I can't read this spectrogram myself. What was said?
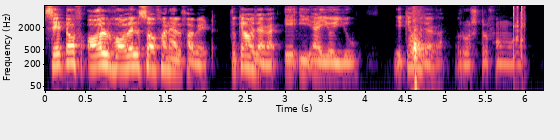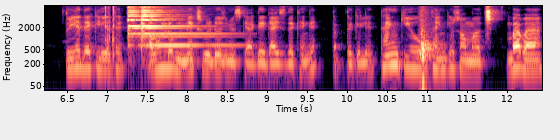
Set of all vowels of an alphabet तो क्या हो जाएगा? ए ई आई ओ यू ये क्या हो जाएगा? रोस्टर फॉर्म हो गया। तो ये देख लिए थे। अब हम लोग नेक्स्ट वीडियोज़ में इसके आगे गाइस देखेंगे। तब तक के लिए thank you thank you so much bye bye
